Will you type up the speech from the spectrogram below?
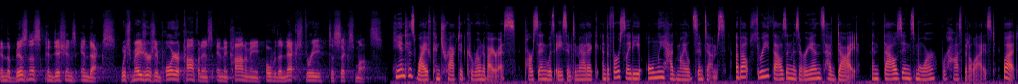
in the Business Conditions Index, which measures employer confidence in the economy over the next three to six months. He and his wife contracted coronavirus. Parson was asymptomatic, and the First Lady only had mild symptoms. About 3,000 Missourians have died, and thousands more were hospitalized. But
